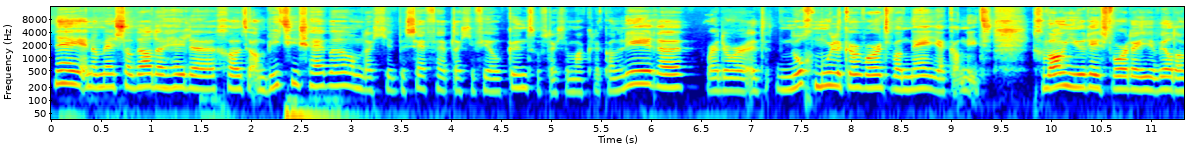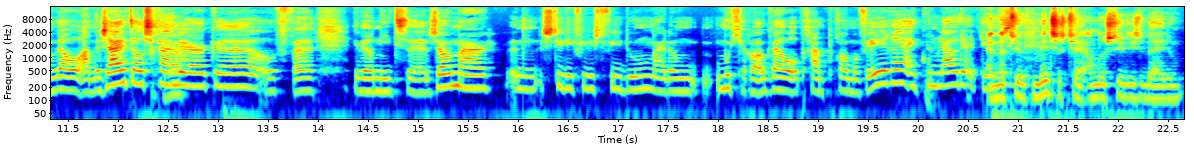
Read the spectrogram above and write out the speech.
Nee, en dan meestal wel de hele grote ambities hebben, omdat je het besef hebt dat je veel kunt of dat je makkelijk kan leren, waardoor het nog moeilijker wordt. Want nee, je kan niet gewoon jurist worden, je wil dan wel aan de Zuidas gaan werken, of uh, je wil niet uh, zomaar een studie filosofie doen, maar dan moet je er ook wel op gaan promoveren en cum laude het liefst. En natuurlijk minstens twee andere studies erbij doen.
